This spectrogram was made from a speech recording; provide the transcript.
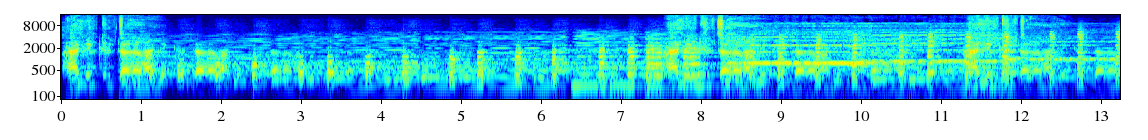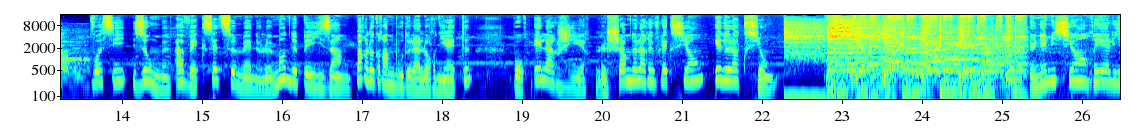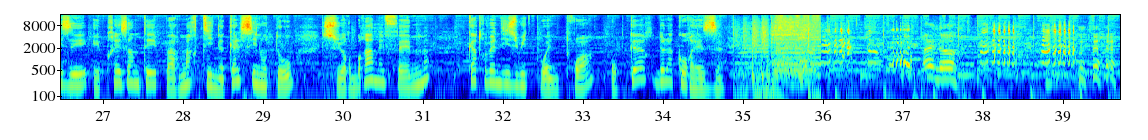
Agriculteur, agriculteur, agriculteur, agriculteur. Voici Zoom avec cette semaine le monde paysan par le grand bout de la lorgnette pour élargir le champ de la réflexion et de l'action. Une émission réalisée et présentée par Martine Calcinotto sur Bram FM 98.3 au cœur de la Corrèze. Alors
